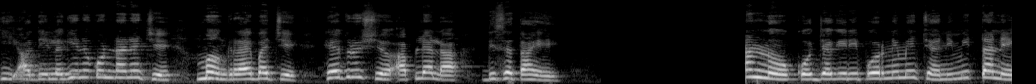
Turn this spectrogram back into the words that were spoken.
की आधी लगीन कोंडाण्याचे मग रायबाचे हे दृश्य आपल्याला दिसत आहे. मित्रांनो कोजागिरी पौर्णिमेच्या निमित्ताने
